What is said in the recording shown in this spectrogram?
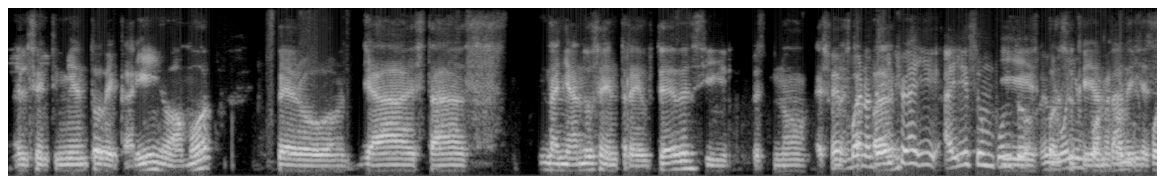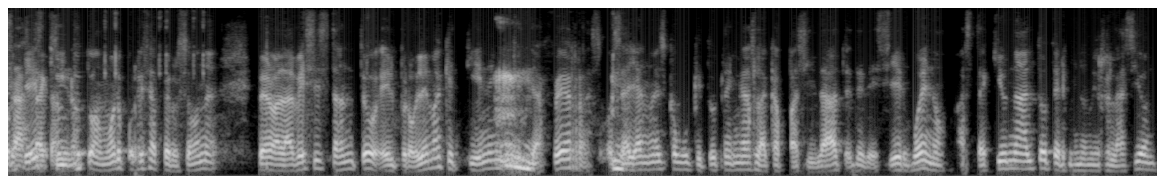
el sentimiento de cariño, amor, pero ya estás dañándose entre ustedes y pues no, está bueno, de hecho ahí, ahí es un punto es por muy importante dices, porque "Hasta es aquí, tanto ¿no?". tu amor por esa persona, pero a la vez es tanto el problema que tienen que te aferras. O sea, ya no es como que tú tengas la capacidad de decir, bueno, hasta aquí un alto, termino mi relación.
